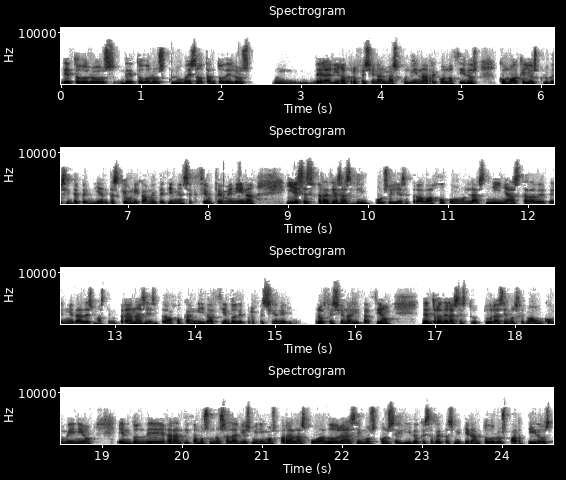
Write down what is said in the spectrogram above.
de todos los, de todos los clubes, no tanto de los de la liga profesional masculina reconocidos como aquellos clubes independientes que únicamente tienen sección femenina y ese es gracias a ese impulso y ese trabajo con las niñas cada vez en edades más tempranas y ese trabajo que han ido haciendo de profesional profesionalización dentro de las estructuras. Hemos firmado un convenio en donde garantizamos unos salarios mínimos para las jugadoras. Hemos conseguido que se retransmitieran todos los partidos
